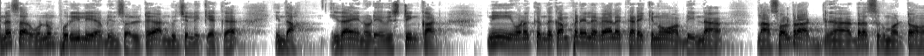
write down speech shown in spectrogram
என்ன சார் ஒன்றும் புரியலையே அப்படின்னு சொல்லிட்டு அன்பு செல்வி கேட்க இந்தா இதான் என்னுடைய விசிட்டிங் கார்டு நீ உனக்கு இந்த கம்பெனியில் வேலை கிடைக்கணும் அப்படின்னா நான் சொல்கிற அட் அட்ரஸுக்கு மட்டும்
